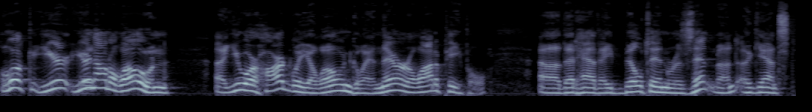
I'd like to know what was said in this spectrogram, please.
look, you're you're not alone. Uh, you are hardly alone, Glenn. There are a lot of people uh, that have a built-in resentment against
